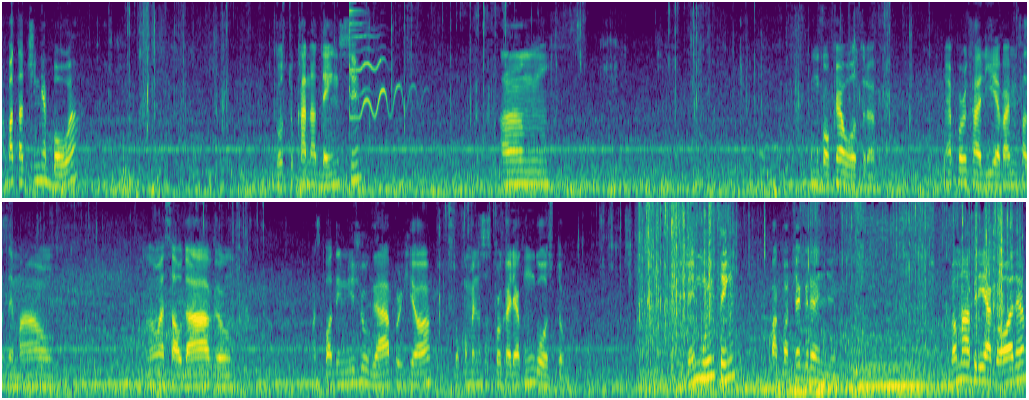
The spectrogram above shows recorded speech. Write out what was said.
A batatinha é boa, gosto canadense. Como qualquer outra. É porcaria, vai me fazer mal. Não é saudável. Mas podem me julgar porque, ó, tô comendo essas porcaria com gosto. E vem muito, hein? O pacote é grande. Vamos abrir agora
